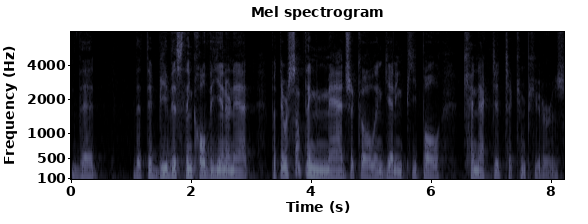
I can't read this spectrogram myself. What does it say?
that, that there'd be this thing called the internet, but there was something magical in getting people connected to computers.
